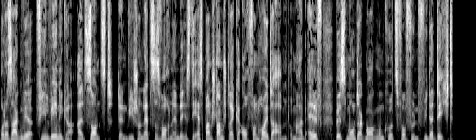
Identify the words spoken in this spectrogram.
Oder sagen wir viel weniger als sonst. Denn wie schon letztes Wochenende ist die S-Bahn-Stammstrecke auch von heute Abend um halb elf bis Montagmorgen um kurz vor fünf wieder dicht,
